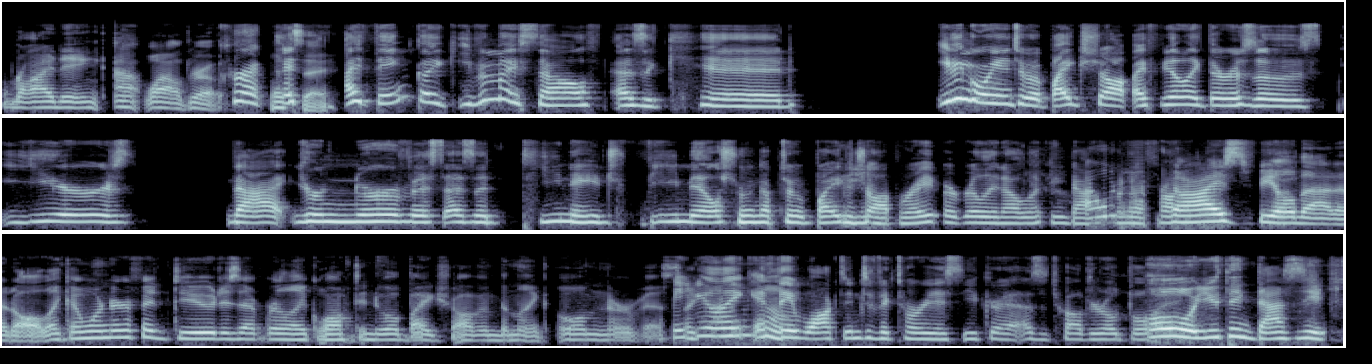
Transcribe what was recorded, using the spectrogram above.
riding at Wild Rose. correct. I, Let's say. I think like even myself as a kid, even going into a bike shop, I feel like there was those years that you're nervous as a teenage female showing up to a bike Mhm. shop, right? But really now looking I back, wonder when if prob- guys feel that at all. Like I wonder if a dude has ever like walked into a bike shop and been like, "Oh, I'm nervous." maybe I like don't if they walked into Victoria's Secret as a 12 year old boy. Oh, you think that's the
